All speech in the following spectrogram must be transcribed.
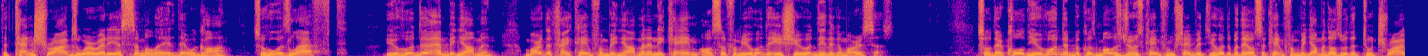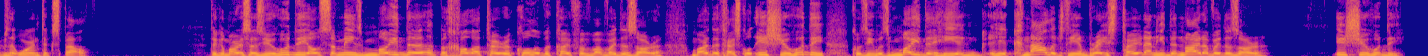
The ten tribes were already assimilated; they were gone. So who was left? Yehuda and Binyamin. Mordechai came from Binyamin, and he came also from Yehuda. Ish Yehudi, the Gemara says. So they're called Yehudim because most Jews came from Shevet Yehuda, but they also came from Binyamin. Those were the two tribes that weren't expelled. The Gemara says Yehudi also means Moide b'chala Torah kula v'kaifav b'avodah Mordechai is called Ish Yehudi because he was Moide. He, he acknowledged, he embraced Torah, and he denied avodah zarah. Ish Yehudi.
